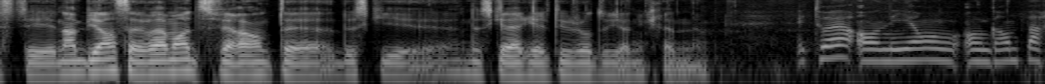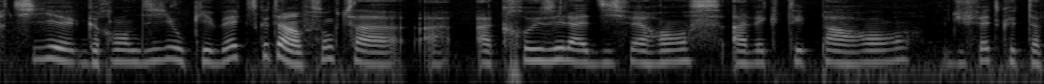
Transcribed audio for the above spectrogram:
c'était une ambiance vraiment différente de ce qui de ce qui est la réalité aujourd'hui en Ukraine. Et toi, en ayant en grande partie euh, grandi au Québec, est-ce que tu as l'impression que ça a, creusé la différence avec tes parents du fait que tu n'as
